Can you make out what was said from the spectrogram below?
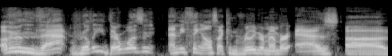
other than that, really, there wasn't anything else I can really remember as uh,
